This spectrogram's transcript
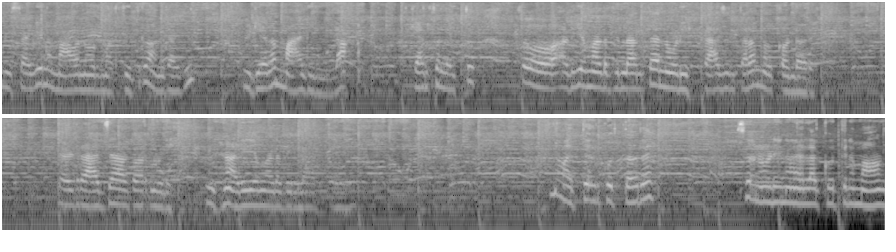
ಮಿಸ್ಸಾಗಿ ನಮ್ಮ ಮಾವನವ್ರು ಮಾಡ್ತಿದ್ರು. ಹಂಗಾಗಿ ವಿಡಿಯೋನ ಮಾಡಿಲ್ಲ. ಕ್ಯಾನ್ಸಲ್ ಆಯಿತು. ಸೊ ಅಡುಗೆ ಮಾಡೋದಿಲ್ಲ ಅಂತ ನೋಡಿ, ರಾಜನ ಥರ ಮಲ್ಕೊಂಡವ್ರೆ ಎರಡು ರಾಜ ಆಗೋರು ನೋಡಿ ಅಡುಗೆ ಮಾಡೋದಿಲ್ಲ ಅಂತ ನಮ್ಮ ಅತ್ತೆಯವ್ರು ಕೂತವ್ರೆ. ಸೊ ನೋಡಿ, ನಾವೆಲ್ಲ ಕೂತು ನಮ್ಮ ಮಾವನ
